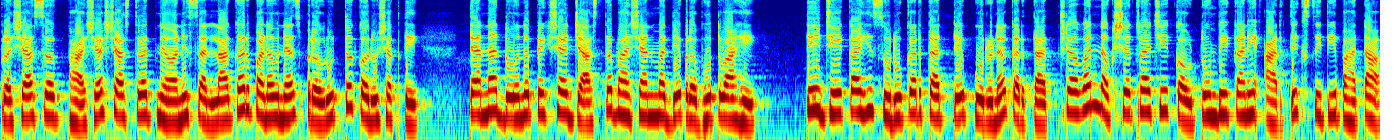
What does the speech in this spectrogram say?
प्रशासक भाषाशास्त्रज्ञ आणि सल्लागार बनवण्यास प्रवृत्त करू शकते. त्यांना दोनपेक्षा जास्त भाषांमध्ये प्रभुत्व आहे. ते जे काही सुरू करतात ते पूर्ण करतात. श्रवण नक्षत्राची कौटुंबिक आणि आर्थिक स्थिती पाहता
